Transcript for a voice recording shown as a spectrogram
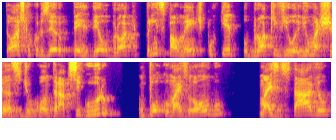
Então, acho que o Cruzeiro perdeu o Brock principalmente porque o Brock viu ali uma chance de um contrato seguro, um pouco mais longo, mais estável,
